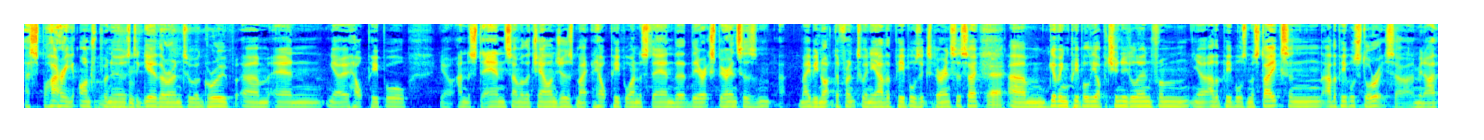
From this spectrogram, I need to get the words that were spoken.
aspiring entrepreneurs, together into a group, um, and you know, help people, you know, understand some of the challenges, help people understand that their experiences maybe not different to any other people's experiences. So, Yeah. um, giving people the opportunity to learn from you know other people's mistakes and other people's stories. So, I mean, I,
